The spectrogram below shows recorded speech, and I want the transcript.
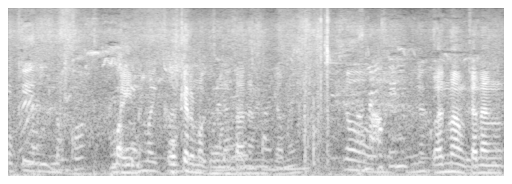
okay loko. Ay, Oh my God. okay ra magmunta ng gamay. No. Kuan ma'am kanang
